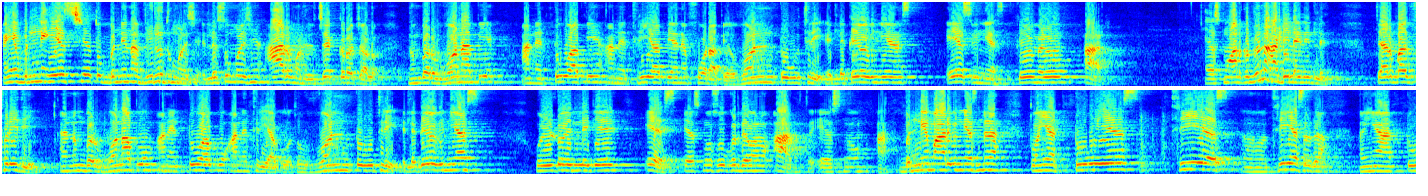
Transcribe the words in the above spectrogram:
અહીંયા બંને એસ છે તો બંનેના વિરુદ્ધ મળશે. એટલે શું મળશે? આર મળશે. ચેક કરો, ચાલો. નંબર વન આપીએ આને ટુ આપીએ અને થ્રી આપીએ અને ફોર આપીએ. વન ટુ થ્રી એટલે કયો વિન્યાસ? એસ વિન્યાસ. કયો મેળવ્યો આર એસ નો આર કરજો ને આડી લાઈન એટલે. ત્યારબાદ ફરીથી આ નંબર વન આપો અને ટુ આપો અને થ્રી આપો. તો વન ટુ થ્રી એટલે કયો વિન્યાસ? ઉલટો એટલે કે એસ એસ નો શું કરી દેવાનો? આર તો એસ નો આર બંનેમાં આર વિન્યાસ મળ્યા. તો અહીંયા two S three S three S હતા. અહીંયા ટુ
